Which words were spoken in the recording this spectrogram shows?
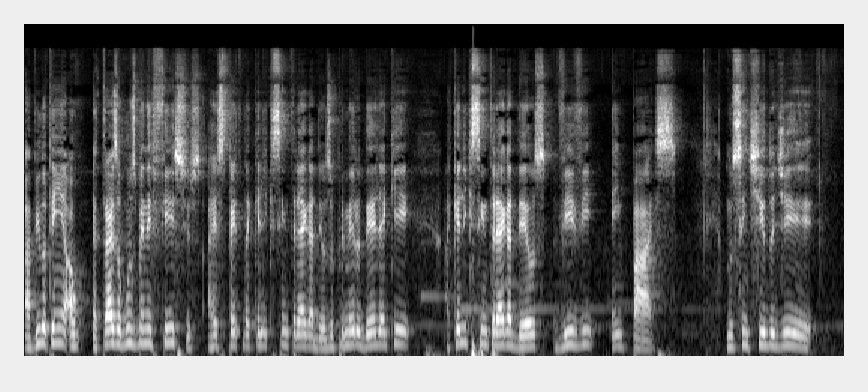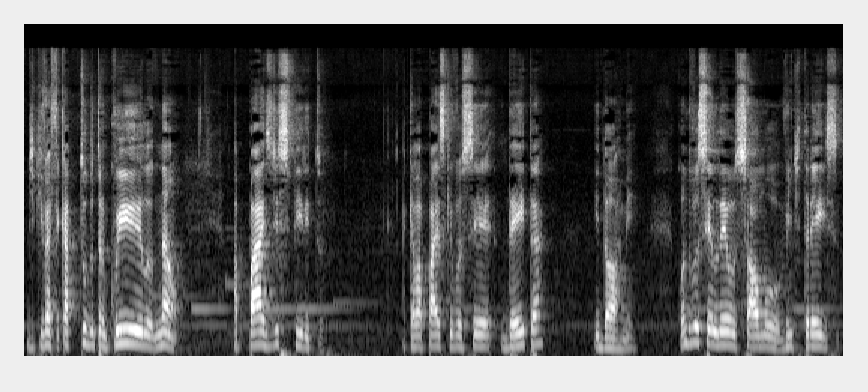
a Bíblia tem, é, traz alguns benefícios a respeito daquele que se entrega a Deus. O primeiro dele é que aquele que se entrega a Deus vive em paz, no sentido de, de que vai ficar tudo tranquilo. Não. A paz de espírito. Aquela paz que você deita e dorme. Quando você lê o Salmo 23,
